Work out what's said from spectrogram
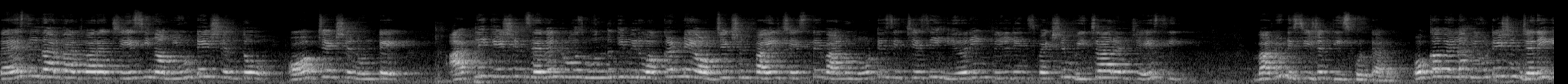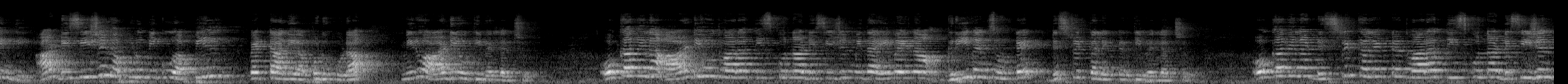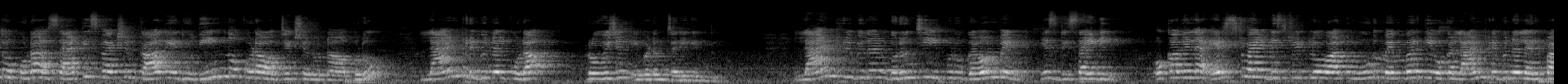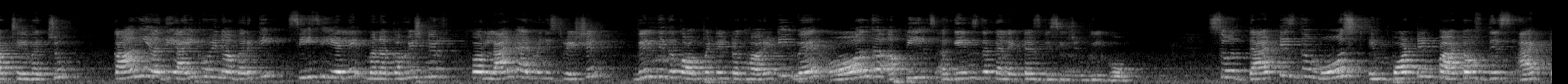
తహసీల్దార్ గారి ద్వారా చేసిన మ్యూటేషన్తో ఆబ్జెక్షన్ ఉంటే అప్లికేషన్ సెవెన్ రోజు ముందుకి మీరు అక్కడనే ఆబ్జెక్షన్ ఫైల్ చేస్తే వాళ్ళు నోటీస్ ఇచ్చేసి హియరింగ్ ఫీల్డ్ ఇన్స్పెక్షన్ విచారణ చేసి వాళ్ళు డిసిజన్ తీసుకుంటారు. ఒకవేళ మ్యూటేషన్ జరిగింది ఆ డిసిజన్ అప్పుడు మీకు అపీల్ పెట్టాలి అప్పుడు కూడా మీరు ఆర్డీఓకి వెళ్ళొచ్చు. ఒకవేళ ఆర్డీఓ ద్వారా తీసుకున్న డిసిజన్ మీద ఏమైనా గ్రీవెన్స్ ఉంటే డిస్ట్రిక్ట్ కలెక్టర్కి వెళ్ళొచ్చు. ఒకవేళ డిస్ట్రిక్ట్ కలెక్టర్ ద్వారా తీసుకున్న డిసిజన్తో కూడా సాటిస్ఫాక్షన్ కాలేదు దీనిలో కూడా ఆబ్జెక్షన్ ఉన్న అప్పుడు ల్యాండ్ ట్రిబ్యునల్ కూడా ప్రొవిజన్ ఇవ్వడం జరిగింది. ల్యాండ్ ట్రిబ్యునల్ గురించి ఇప్పుడు గవర్నమెంట్ ఇస్ డిసైడింగ్ ఒకవేళ ఎర్స్ట్వైల్ డిస్ట్రిక్ట్లో వాళ్ళు మూడు మెంబర్కి ఒక ల్యాండ్ ట్రిబ్యునల్ ఏర్పాటు చేయవచ్చు. కానీ అది అయిపోయిన వరకు సీసీఎల్ఏ మన commissioner for land administration will be the competent authority where all the appeals against the collector's decision will go. So that is the most important part of this act.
